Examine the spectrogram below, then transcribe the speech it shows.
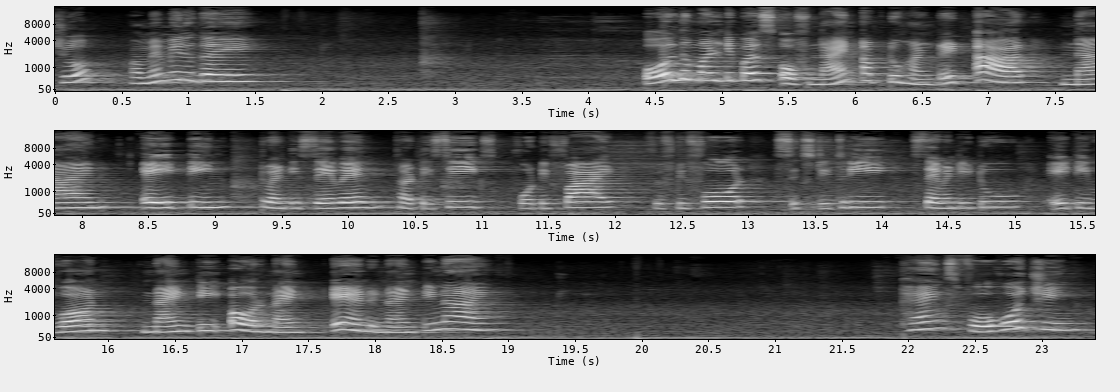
जो हमें मिल गए। all the multiples of 9 up to 100 are 9, 18, 27, 36, 45, 54, 63, 72, 81, 90 or 9 and 99. Thanks for watching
